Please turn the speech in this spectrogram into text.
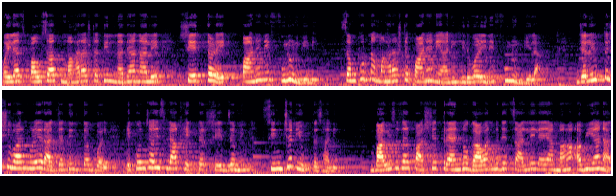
पहिल्याच पावसात महाराष्ट्रातील नद्या नाले शेततळे पाण्याने फुलून गेली. संपूर्ण महाराष्ट्र पाण्याने आणि हिरवळीने फुलून गेला. जलयुक्त शिवारमुळे राज्यातील तब्बल एकोणचाळीस लाख हेक्टर शेतजमीन सिंचनयुक्त झाली. बावीस हजार पाचशे त्र्याण्णव गावांमध्ये चाललेल्या या महाअभियानात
